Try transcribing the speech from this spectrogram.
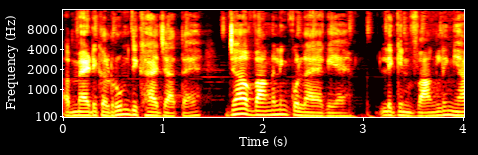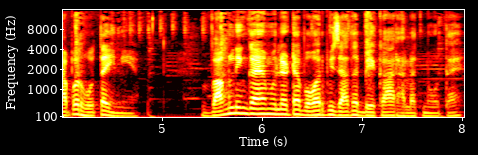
अब मेडिकल रूम दिखाया जाता है, जहाँ वांगलिंग को लाया गया है, लेकिन वांगलिंग यहाँ पर होता ही नहीं है। वांगलिंग का एमुलेट अब और भी ज़्यादा बेकार हालत में होता है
